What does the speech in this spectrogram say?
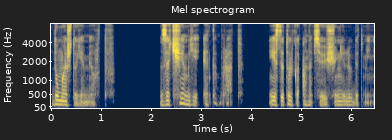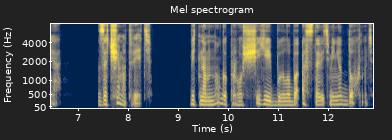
думая, что я мертв. Зачем ей это, брат, если только она все еще не любит меня? Зачем ответь? Ведь намного проще ей было бы оставить меня дохнуть,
